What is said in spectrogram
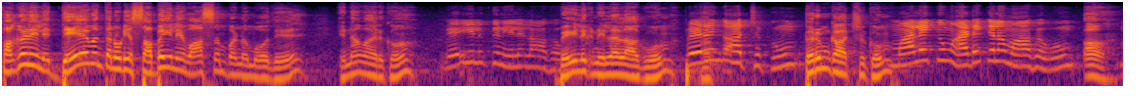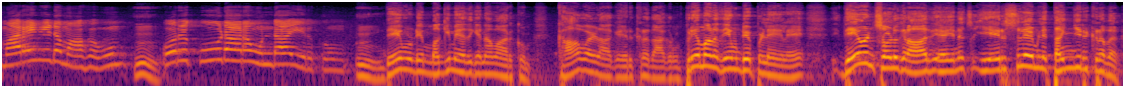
பகலிலே தேவன் தன்னுடைய சபையிலே வாசம் பண்ணும்போது என்னவா இருக்கும்? வெயிலுக்கு நிழலாகவும் வெயிலுக்கு நிழலாகவும் பெருங்காற்றுக்கும் பெரும் காற்றுக்கும் மலைக்கும் அடைக்கலமாகவும் மறைவிடமாகவும் ஒரு கூடாரம் உண்டாயிருக்கும். தேவனுடைய மகிமை அதுக்கு என்னவா இருக்கும்? காவலாக இருக்கிறதாக இருக்கும் பிரியமான தேவனுடைய பிள்ளைகளே தேவன் சொல்லுகிறார் என்ன எருசலேமிலே தங்கி இருக்கிறவர்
